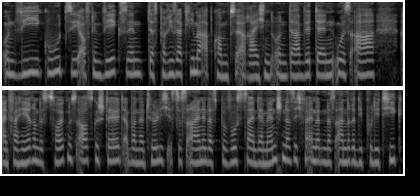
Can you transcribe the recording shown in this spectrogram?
und wie gut sie auf dem Weg sind, das Pariser Klimaabkommen zu erreichen. Und da wird den USA ein verheerendes Zeugnis ausgestellt. Aber natürlich ist das eine das Bewusstsein der Menschen, das sich verändert, und das andere die Politik,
